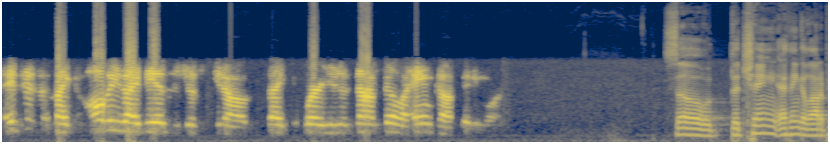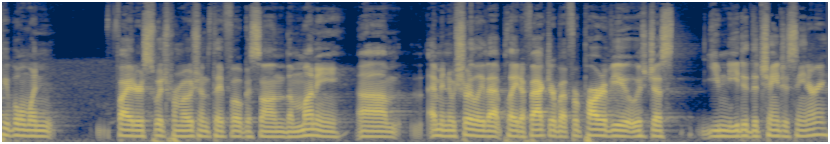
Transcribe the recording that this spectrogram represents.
it's just like all these ideas is just you know like where you're just not feeling handcuffed anymore. So the chain, I think a lot of people when fighters switch promotions, they focus on the money. Um, I mean, surely that played a factor, but for part of you, it was just you needed the change of scenery.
